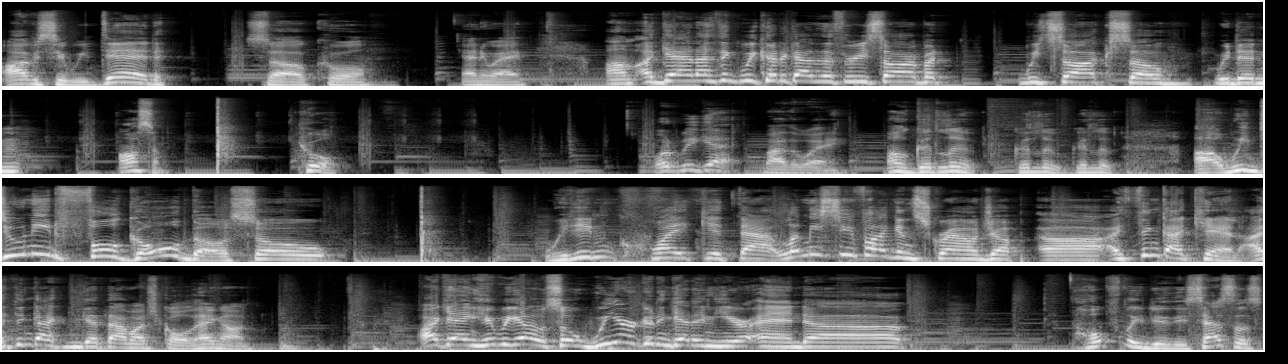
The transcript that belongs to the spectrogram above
obviously we did. So cool. Anyway, um, again, I think we could have gotten the three star, but we suck, so we didn't. Awesome. Cool. What did we get, by the way? Oh, good loot. Good loot. Good loot. Uh, we do need full gold, though, so we didn't quite get that. Let me see if I can scrounge up. Uh, I think I can. I think I can get that much gold. Hang on. All right, gang, here we go. So we are going to get in here and uh, hopefully do these Teslas.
